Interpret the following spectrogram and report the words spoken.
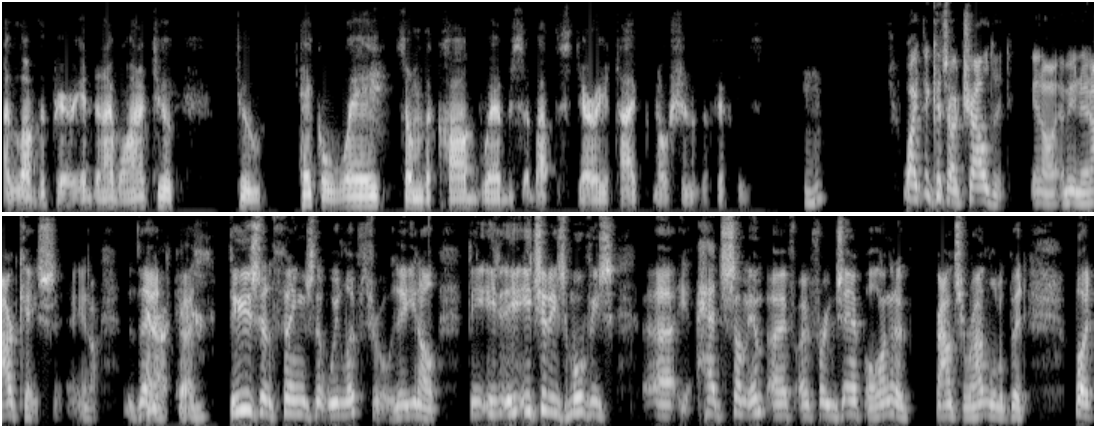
I love the period, and I wanted to to take away some of the cobwebs about the stereotype notion of the 50s. Mm-hmm. Well, I think it's our childhood. You know, I mean, in our case, you know, that uh, these are things that we lived through. The, you know, the, each of these movies uh, had some. Uh, for example, I'm going to bounce around a little bit, but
